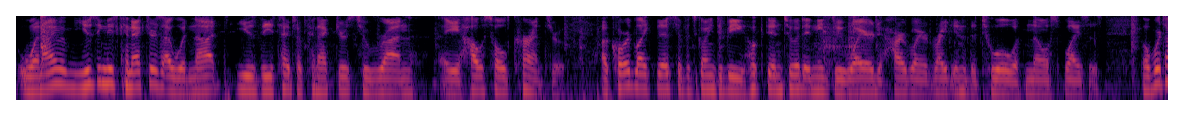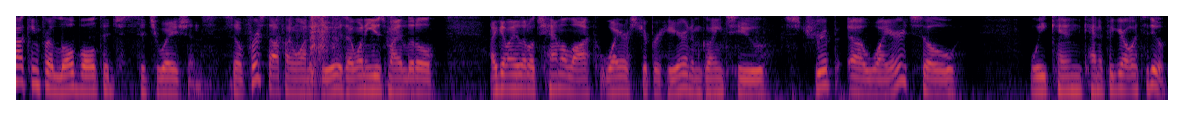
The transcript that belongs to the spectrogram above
when I'm using these connectors, I would not use these types of connectors to run a household current through. A cord like this, if it's going to be hooked into it, it needs to be wired, hardwired right into the tool with no splices. But we're talking for low voltage situations. So first off, I want to do is I want to use my little, I got my little channel lock wire stripper here, and I'm going to strip a wire so we can kind of figure out what to do.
